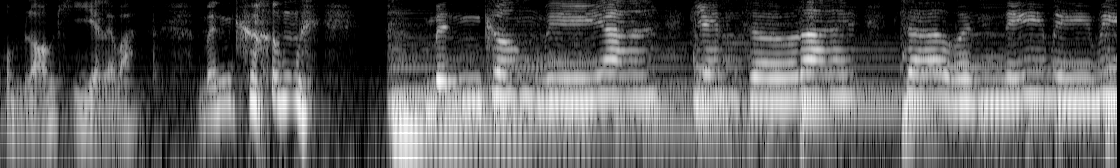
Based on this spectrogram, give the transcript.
ผมร้องคีย์อะไรวะ มันคง มันคงไม่ยากเย็นเท่าไรเธอวันนี้ไม่มี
